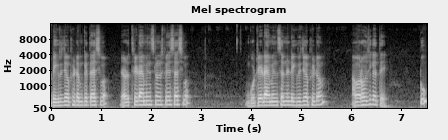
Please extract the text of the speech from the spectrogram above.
डिग्रीज अफ फ्रीडम के आसो थ्री डायमेनसनाल स्पेस आसो गोटे डायमेनसन डिग्रीज अफ फ्रीडम आमर रोचे के टू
